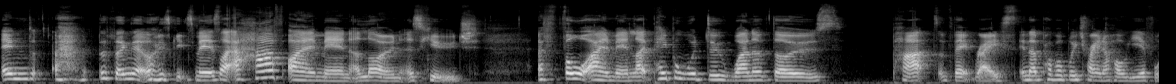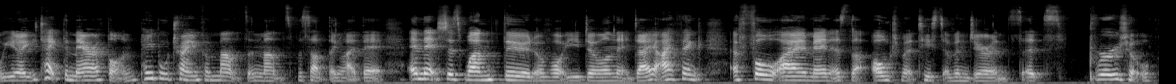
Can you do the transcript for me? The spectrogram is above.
And uh, the thing that always gets me is like a half Ironman alone is huge. A full Ironman, like people would do one of those parts of that race and they'd probably train a whole year for. You know, you take the marathon, people train for months and months for something like that. And that's just one third of what you do on that day. I think a full Ironman is the ultimate test of endurance. It's brutal.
